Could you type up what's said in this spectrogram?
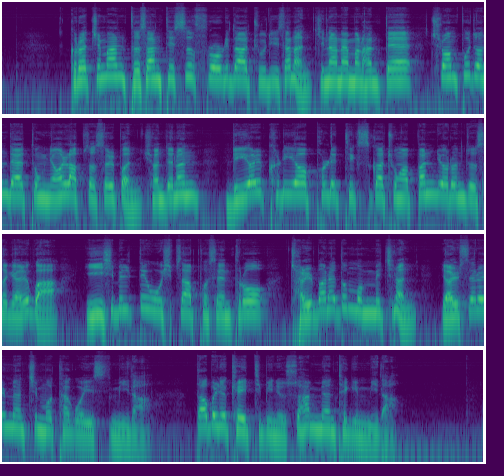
그렇지만 드산티스 플로리다 주지사는 지난해만 한때 트럼프 전 대통령을 앞섰을 뿐 현재는 리얼 클리어 폴리틱스가 종합한 여론조사 결과 21대 54%로 절반에도 못 미치는 열세를 면치 못하고 있습니다. WKTV 뉴스 한면택입니다.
